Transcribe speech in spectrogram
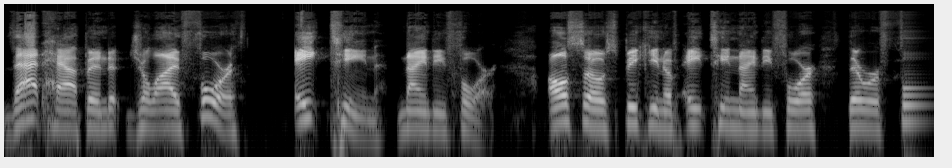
That happened July 4th, 1894. Also, speaking of 1894, there were four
